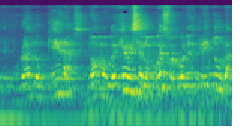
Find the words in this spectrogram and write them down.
eh, puras loqueras. No, no, déjeme se lo muestro con la escritura.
